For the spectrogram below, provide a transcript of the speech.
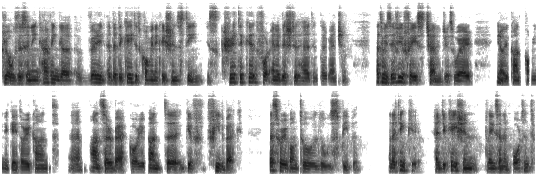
close listening, having a, a very a dedicated communications team is critical for any digital health intervention. That means if you face challenges where you know you can't communicate or you can't um, answer back or you can't uh, give feedback, that's where you're going to lose people. And I think education plays an important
